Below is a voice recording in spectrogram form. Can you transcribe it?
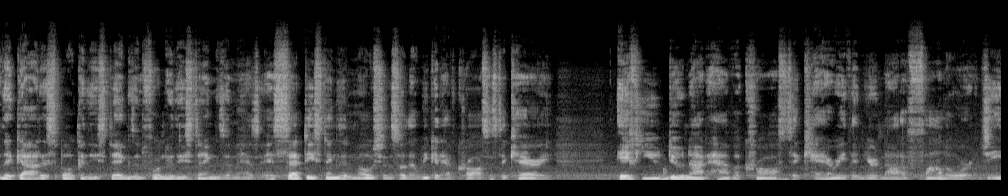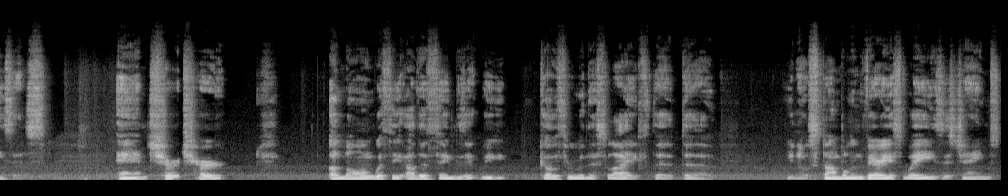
That God has spoken these things and foreknew these things and has, has set these things in motion so that we could have crosses to carry. If you do not have a cross to carry, then you're not a follower of Jesus. And church hurt, along with the other things that we go through in this life, the the you know, stumble in various ways, as James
